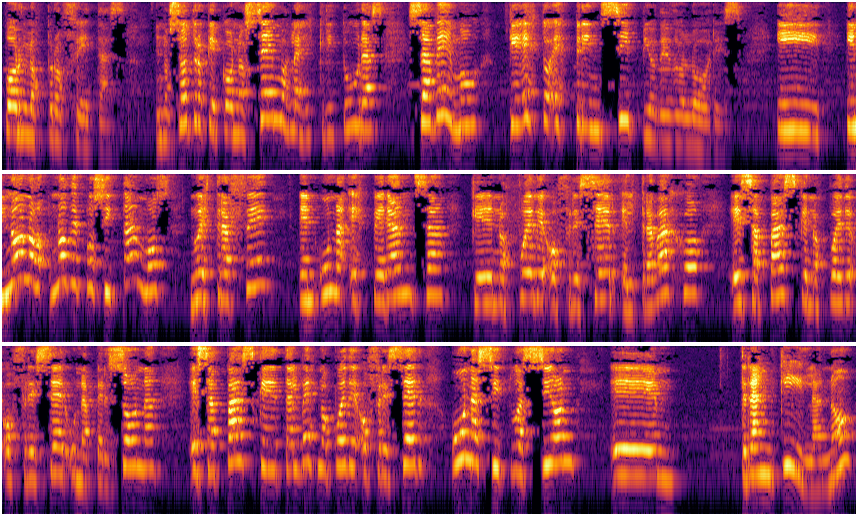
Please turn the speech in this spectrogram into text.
por los profetas. nosotros que conocemos las escrituras, sabemos que esto es principio de dolores. Y, no, no, no depositamos nuestra fe en una esperanza que nos puede ofrecer el trabajo, esa paz que nos puede ofrecer una persona, esa paz que tal vez no puede ofrecer una situación eh, tranquila, ¿no?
